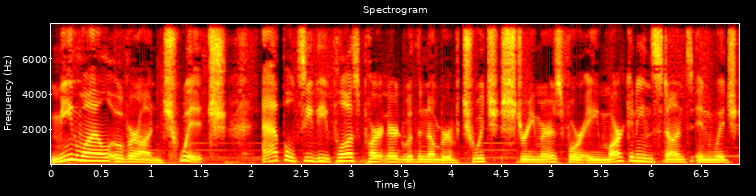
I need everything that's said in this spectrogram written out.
Meanwhile, over on Twitch, Apple TV Plus partnered with a number of Twitch streamers for a marketing stunt in which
